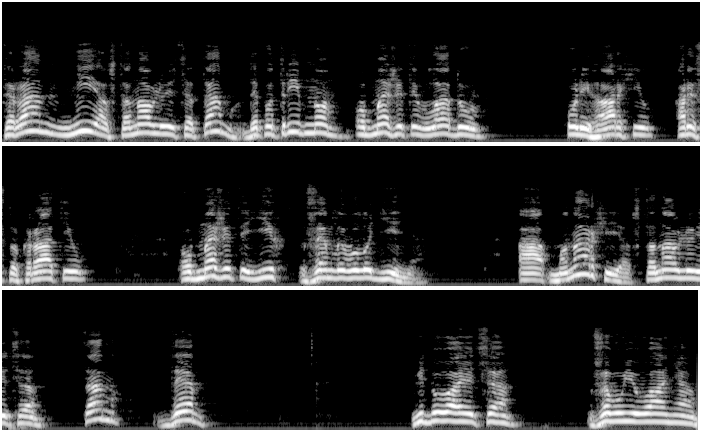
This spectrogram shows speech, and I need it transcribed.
Тиранія встановлюється там, де потрібно обмежити владу олігархів, аристократів, обмежити їх землеволодіння. А монархія встановлюється там, де відбувається завоювання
